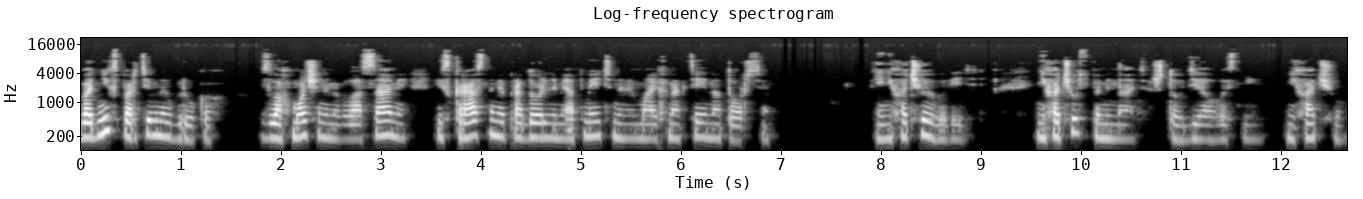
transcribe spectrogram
в одних спортивных брюках, с лохмоченными волосами и с красными продольными отметинами моих ногтей на торсе. Я не хочу его видеть, не хочу вспоминать, что делала с ним, не хочу,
